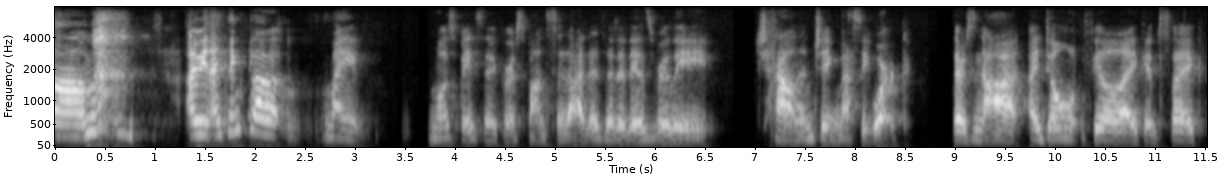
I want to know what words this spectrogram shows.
um, I mean, I think the my most basic response to that is that it is really challenging, messy work. There's not. I don't feel like it's like,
